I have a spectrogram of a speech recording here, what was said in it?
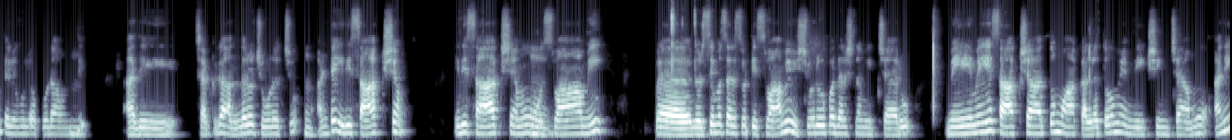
తెలుగులో కూడా ఉంది. అది చక్కగా అందరూ చూడొచ్చు. అంటే ఇది సాక్ష్యం. ఇది సాక్ష్యము. స్వామి నృసింహ సరస్వతి స్వామి విశ్వరూప దర్శనం ఇచ్చారు మేమే సాక్షాత్తు మా కళ్ళతో మేము వీక్షించాము అని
